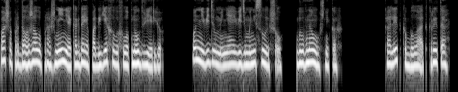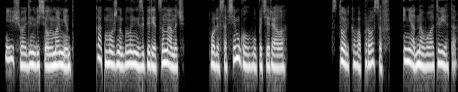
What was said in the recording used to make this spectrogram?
Паша продолжал упражнение, когда я подъехал и хлопнул дверью. Он не видел меня и, видимо, не слышал, был в наушниках. Калитка была открыта, и еще один веселый момент. Как можно было не запереться на ночь? Поля совсем голову потеряла. Столько вопросов и ни одного ответа.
